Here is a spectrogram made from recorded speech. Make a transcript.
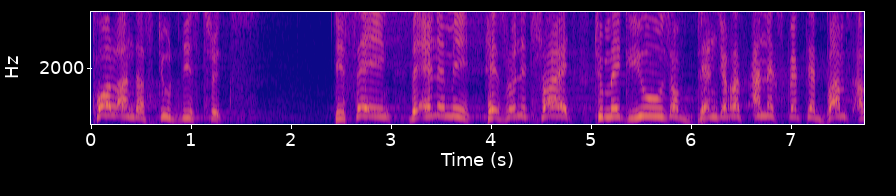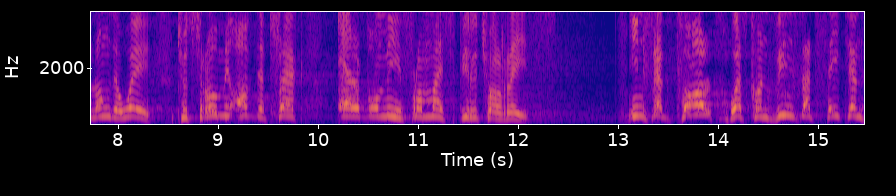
Paul understood these tricks. He's saying the enemy has really tried to make use of dangerous, unexpected bumps along the way to throw me off the track, elbow me from my spiritual race. In fact, Paul was convinced that Satan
